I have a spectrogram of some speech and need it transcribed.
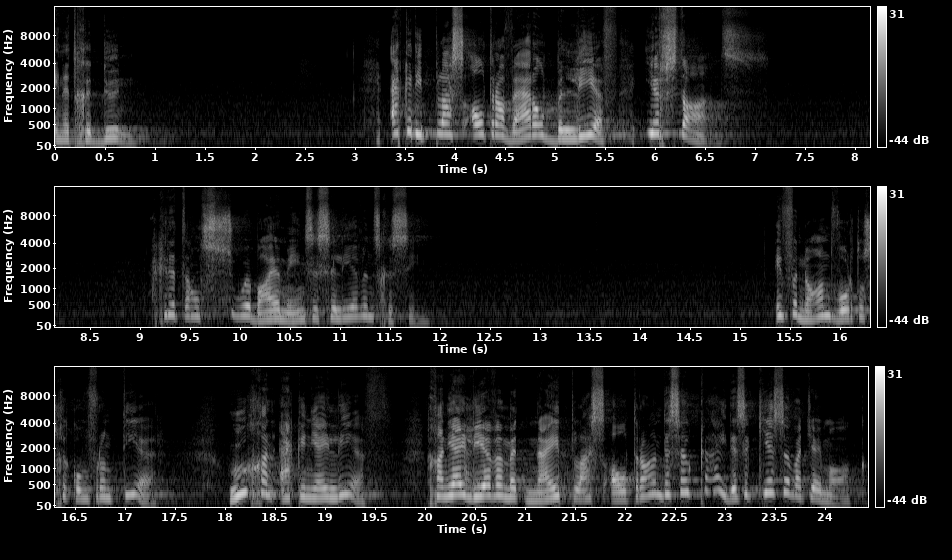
en dit gedoen. Ek het die plus ultra wêreld beleef eerstehands. Ek het dit al so baie mense se lewens gesien. En vanaand word ons gekonfronteer. Hoe gaan ek en jy leef? Gaan jy lewe met ny plus ultra? Dis oukei, okay, dis 'n keuse wat jy maak.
